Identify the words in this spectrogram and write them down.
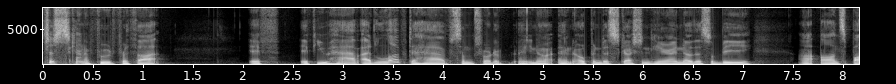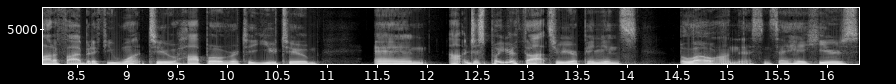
just kind of food for thought. If if you have, I'd love to have some sort of you know an open discussion here. I know this will be uh, on Spotify, but if you want to hop over to YouTube and uh, just put your thoughts or your opinions below on this and say, hey, here's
